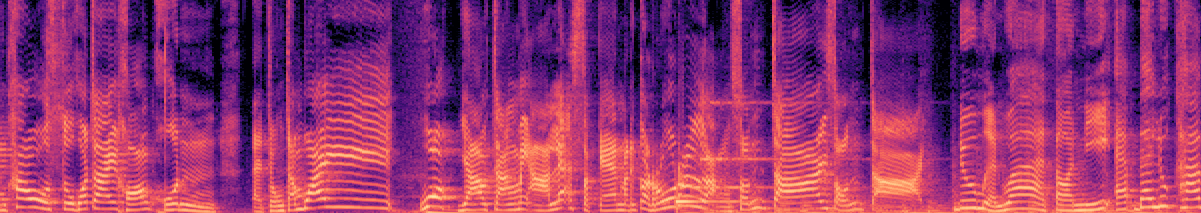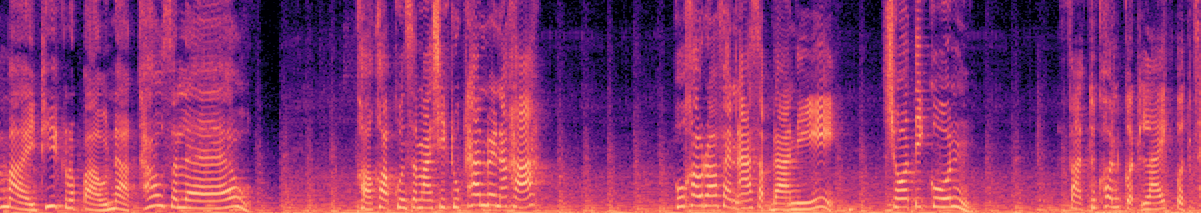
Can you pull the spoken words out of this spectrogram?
มเข้าสู่หัวใจของคุณ แต่จงจำไว้วอกยาวจังไม่อ่านและสแกนมันก็รู้เรื่องสนใจสนใจ ดูเหมือนว่าตอนนี้แอปได้ลูกค้าใหม่ที่กระเป๋าหนักเข้าซะแล้ว ขอขอบคุณสมาชิกทุกท่านด้วยนะคะ ผู้เข้ารอบแฟนอาร์ตสัปดาห์นี้ โชติกุล ฝากทุกคนกดไลค์ กดแช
